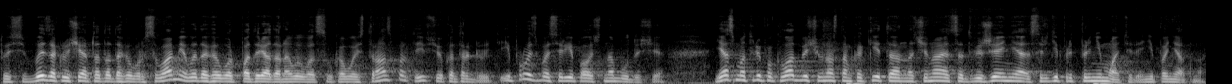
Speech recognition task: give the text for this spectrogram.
То есть вы заключаем тогда договор с вами, вы договор подряда на вывоз, у кого есть транспорт, и все контролируете. И просьба, Сергей Павлович, на будущее. Я смотрю по кладбищу, у нас там какие-то начинаются движения среди предпринимателей, непонятно.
